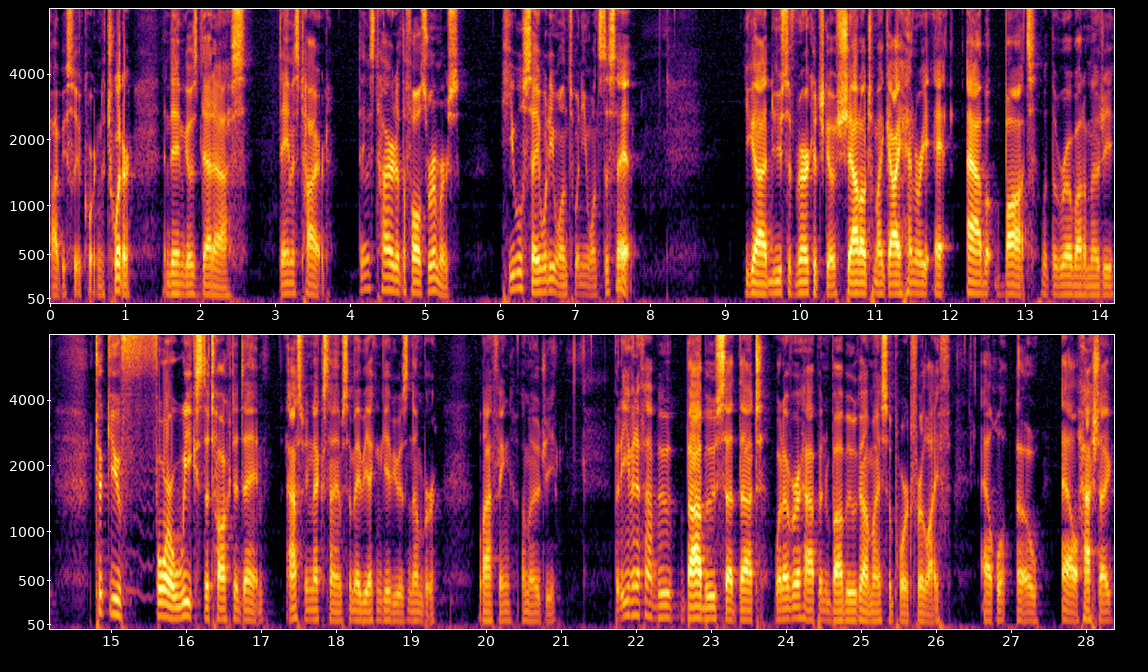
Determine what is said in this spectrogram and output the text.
obviously according to Twitter. And Dame goes, dead ass. Dame is tired. Dame is tired of the false rumors. He will say what he wants when he wants to say it. You got Jusuf Nurkic go, shout out to my guy Henry Abbott with the robot emoji. Took you four weeks to talk to Dame. Ask me next time so maybe I can give you his number. Laughing emoji. But even if Abu, Babu said that, whatever happened, Babu got my support for life. LOL. Hashtag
